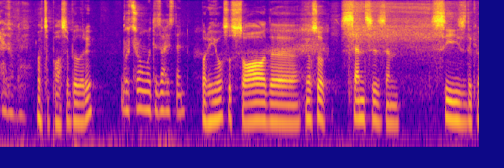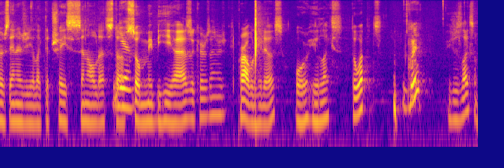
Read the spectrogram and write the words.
I don't know. That's a possibility. What's wrong with his eyes then? But he also saw the. He also senses and sees the cursed energy, like the traces and all that stuff. Yeah. So maybe he has a cursed energy. Probably he does. Or he likes the weapons. Great. He just likes them.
